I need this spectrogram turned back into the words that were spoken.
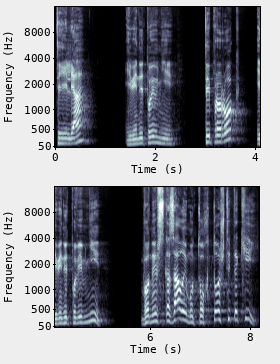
Ти Ілля? І він відповів ні. Ти пророк? І він відповів ні. Вони ж сказали йому, то хто ж ти такий?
